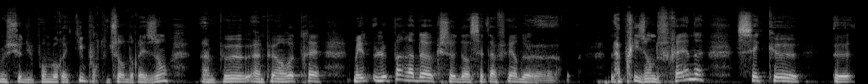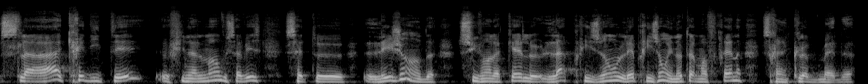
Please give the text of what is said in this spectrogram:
M. Dupont-Moretti, pour toutes sortes de raisons, un peu, un peu en retrait. Mais le paradoxe dans cette affaire de la prison de Fresnes, c'est que euh, cela a accrédité euh, finalement, vous savez, cette légende suivant laquelle la prison, les prisons et notamment Fresnes serait un club med.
